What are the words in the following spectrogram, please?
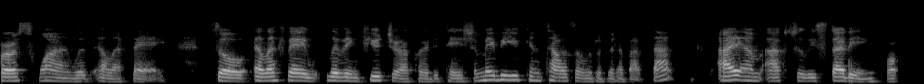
first one with LFA. So LFA Living Future Accreditation, maybe you can tell us a little bit about that. I am actually studying for,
